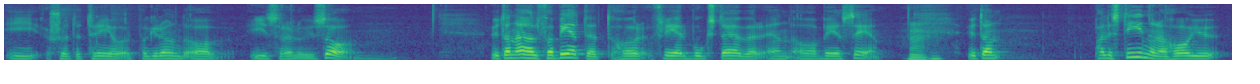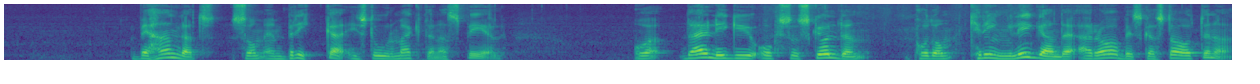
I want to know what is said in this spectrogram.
i 73 år på grund av Israel och USA. Utan alfabetet har fler bokstäver än A, Mm. Utan palestinierna har ju behandlats som en bricka i stormakternas spel. Och där ligger ju också skulden på de kringliggande arabiska staterna.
